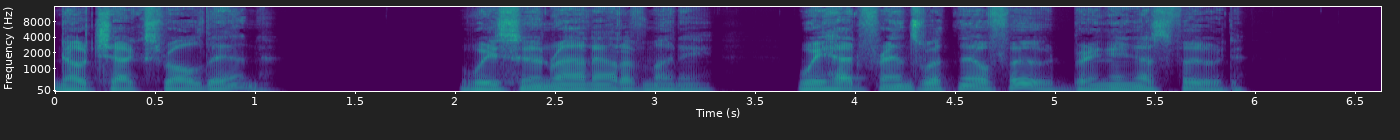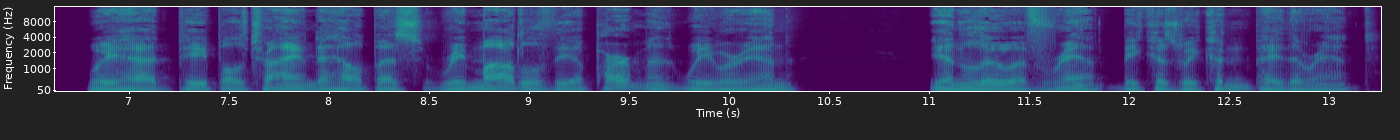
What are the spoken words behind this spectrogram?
no checks rolled in. We soon ran out of money. We had friends with no food bringing us food. We had people trying to help us remodel the apartment we were in in lieu of rent because we couldn't pay the rent.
